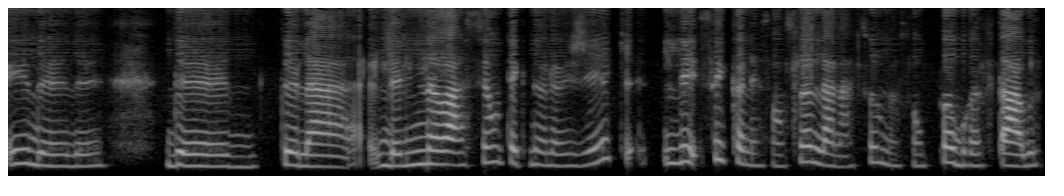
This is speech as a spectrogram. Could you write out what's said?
et de, de l'innovation technologique, ces connaissances-là de la nature ne sont pas brevetables.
